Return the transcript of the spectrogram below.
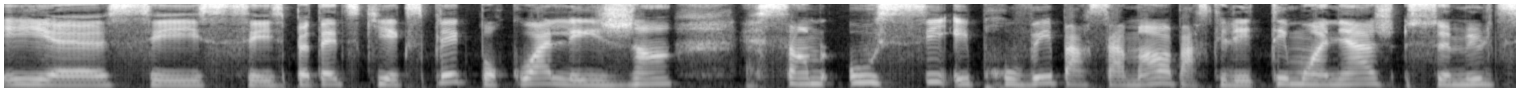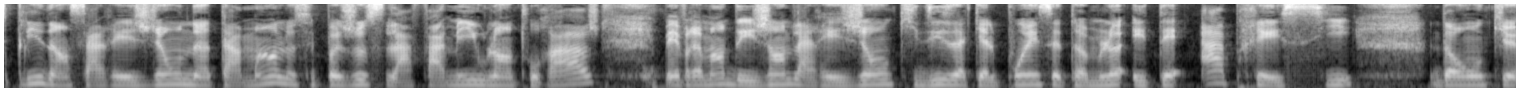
et euh, c'est c'est peut-être ce qui explique pourquoi les gens semblent aussi éprouvés par sa mort parce que les témoignages se multiplient dans sa région notamment là, c'est pas juste la famille ou l'entourage, mais vraiment des gens de la région qui disent à quel point cet homme-là était apprécié. Donc Il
